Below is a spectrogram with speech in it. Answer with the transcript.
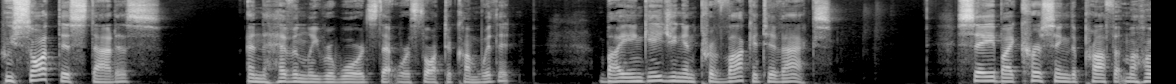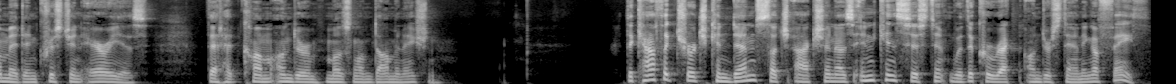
who sought this status and the heavenly rewards that were thought to come with it by engaging in provocative acts. Say, by cursing the Prophet Muhammad in Christian areas that had come under Muslim domination. The Catholic Church condemns such action as inconsistent with the correct understanding of faith,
